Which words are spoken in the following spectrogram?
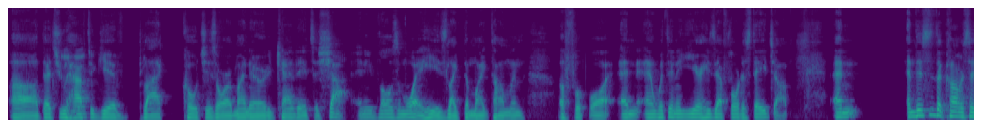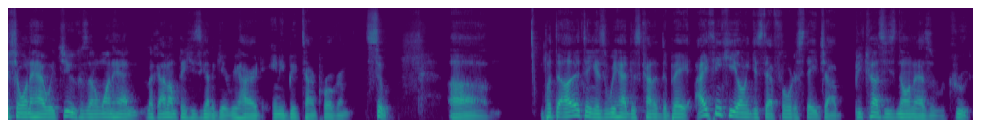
uh, that you have to give black coaches or minority candidates a shot, and he blows them away. He's like the Mike Tomlin of football, and and within a year he's at Florida State job, and. And this is the conversation I want to have with you because on one hand, like I don't think he's going to get rehired any big time program soon. Um, but the other thing is, we had this kind of debate. I think he only gets that Florida State job because he's known as a recruiter,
